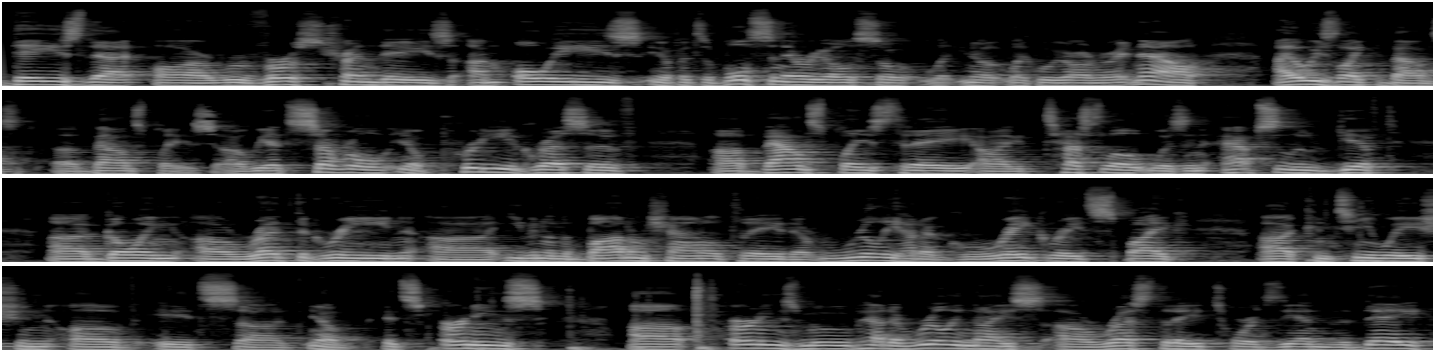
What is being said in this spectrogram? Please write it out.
days that are reverse trend days, I'm always, you know, if it's a bull scenario, so you know, like we are right now, I always like the bounce uh, bounce plays. Uh, we had several, you know, pretty aggressive uh, bounce plays today. Uh, Tesla was an absolute gift. Uh, going uh, red to green, even on the bottom channel today, that really had a great, great spike uh, continuation of its uh, you know its earnings uh, earnings move. Had a really nice uh, rest today towards the end of the day,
